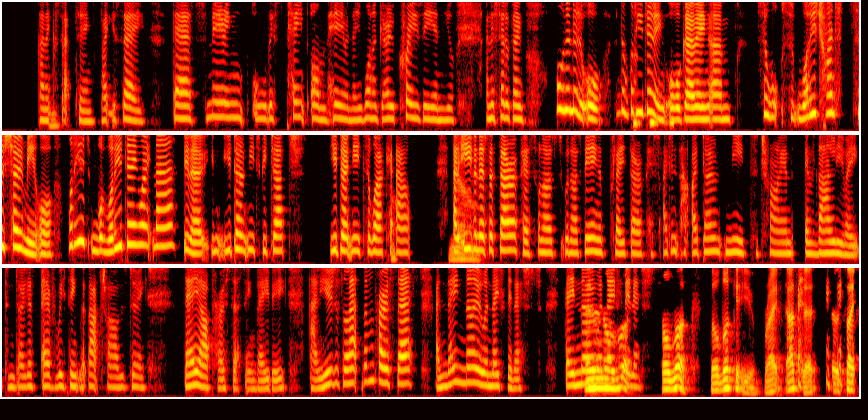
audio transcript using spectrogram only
and mm. accepting, like you say, they're smearing all this paint on here and they want to go crazy and you're and instead of going oh no no no or no, what are you doing or going um so, so what are you trying to, to show me or what are you what are you doing right now you know you, you don't need to be judged you don't need to work it oh, out. And even as a therapist, when I was when I was being a play therapist, I didn't ha- I don't need to try and evaluate and digest everything that that child is doing. They are processing, baby, and you just let them process, and they know when they finished. They know when they look. finished. They'll look. They'll look at you, right? That's it. it's like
